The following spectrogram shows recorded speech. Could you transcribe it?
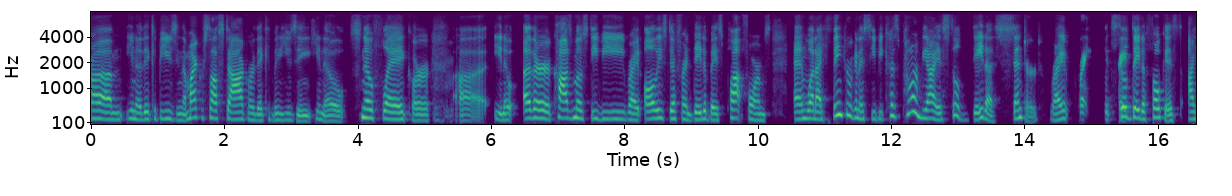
from you know they could be using the microsoft stack or they could be using you know snowflake or mm-hmm. uh, you know other cosmos db right all these different database platforms and what i think we're going to see because power bi is still data centered right right it's still right. data focused i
